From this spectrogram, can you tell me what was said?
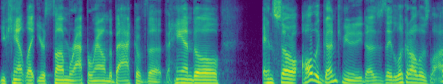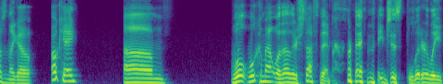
you can't let your thumb wrap around the back of the the handle. And so all the gun community does is they look at all those laws and they go, okay, um we'll we'll come out with other stuff then. They just literally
